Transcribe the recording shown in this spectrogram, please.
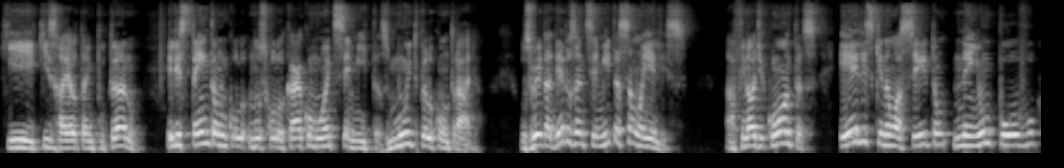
que, que Israel está imputando, Eles tentam nos colocar como antissemitas, muito pelo contrário. Os verdadeiros antissemitas são eles. Afinal de contas, eles que não aceitam nenhum povo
